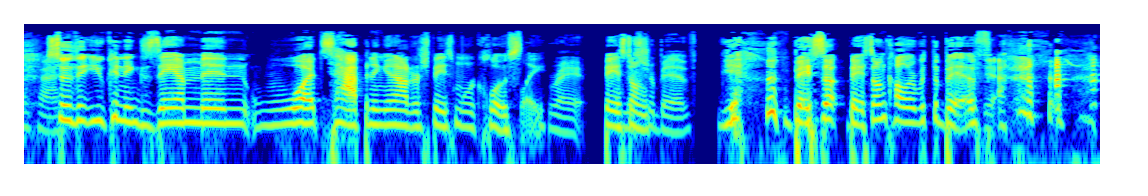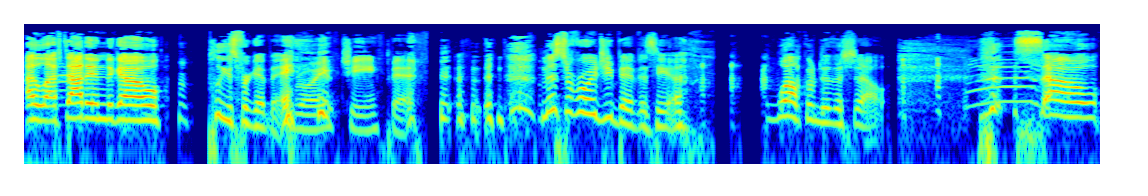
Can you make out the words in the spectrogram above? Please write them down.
Okay. so that you can examine what's happening in outer space more closely right. based on Mr. Biv. yeah based on based on color with the biv Yeah. i left out indigo please forgive me Roy G. Biv. mr roy g biv is here welcome to the show so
